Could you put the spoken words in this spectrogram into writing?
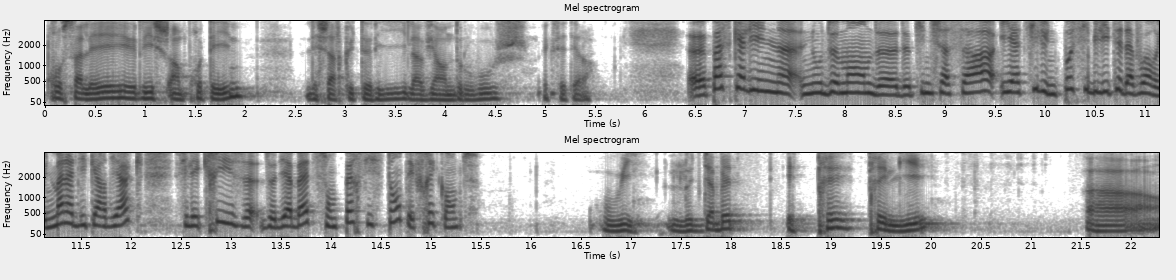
trop salée, riche en protéines, les charcuteries, la viande rouge, etc. Euh, Pascaline nous demande de Kinshasa, y a-t-il une possibilité d'avoir une maladie cardiaque si les crises de diabète sont persistantes et fréquentes? Oui, le diabète est très très lié à,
